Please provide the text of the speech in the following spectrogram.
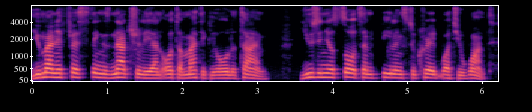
You manifest things naturally and automatically all the time, using your thoughts and feelings to create what you want.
